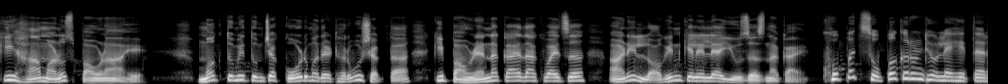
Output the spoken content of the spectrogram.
की हा माणूस पाहुणा आहे. मग तुम्ही तुमच्या कोडमध्ये ठरवू शकता की पाहुण्यांना काय दाखवायचं आणि लॉग इन केलेल्या युजर्सना काय. खूपच सोपं करून ठेवलंय हे तर.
